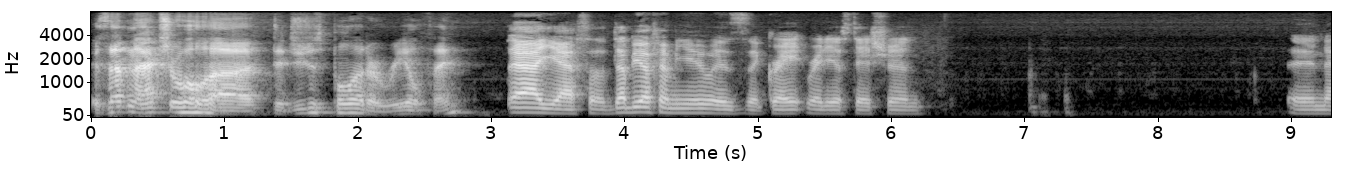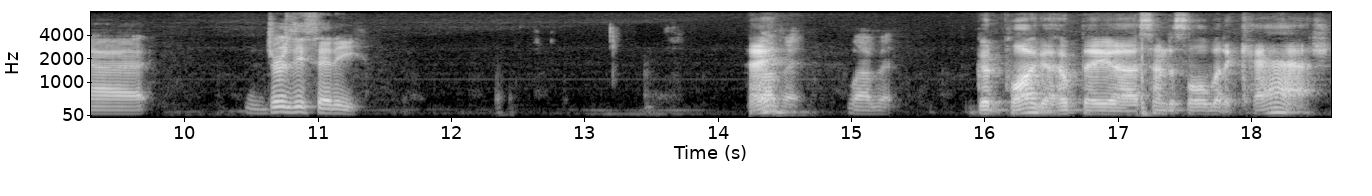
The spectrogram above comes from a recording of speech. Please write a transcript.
Is that an actual? uh Did you just pull out a real thing? Ah, yeah. So WFMU is a great radio station in uh, Jersey City. Hey, Love it. Love it. Good plug. I hope they uh, send us a little bit of cash.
